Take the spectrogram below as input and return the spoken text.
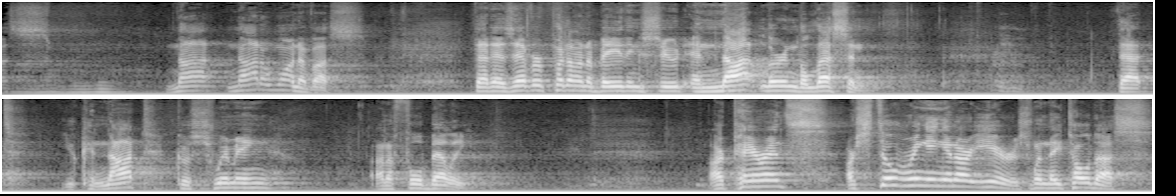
us, not, not a one of us, that has ever put on a bathing suit and not learned the lesson that you cannot go swimming on a full belly. Our parents are still ringing in our ears when they told us,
